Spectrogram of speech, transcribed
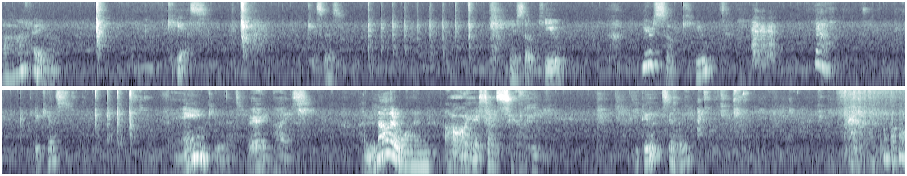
Hi. Kiss. Kisses. You're so cute. You're so cute. Thank you. That's very nice. Another one. Oh, you're so silly. You do it, silly. Oh,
